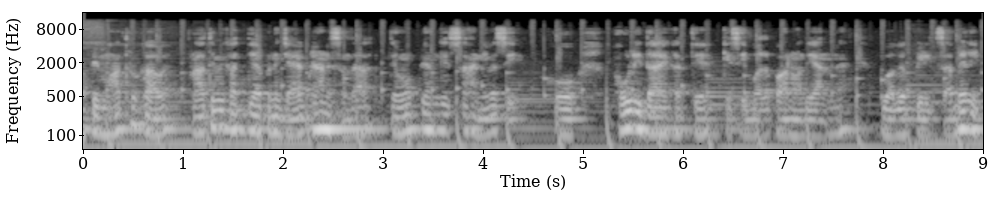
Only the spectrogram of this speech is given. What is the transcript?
අපේ මාතෘකාව ප්‍රාථමික අධ්‍යාපන ජයග්‍රහණ සඳහා දෙමෝපියන්ගේ සහ නිවසේ හෝ පවුලිදායකත්වය කෙසේ බලපානෝද යන්න වග පිරික්සා බැලීම.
